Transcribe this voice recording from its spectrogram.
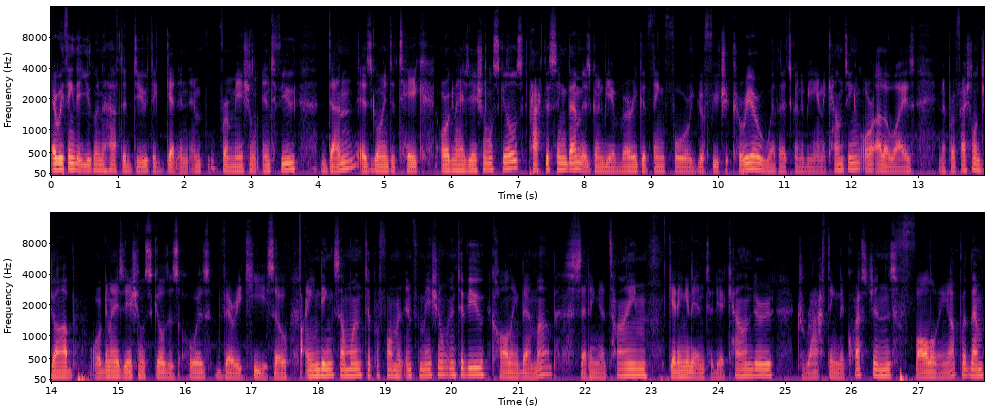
Everything that you're going to have to do to get an informational interview done is going to take organizational skills. Practicing them is going to be a very good thing for your future career, whether it's going to be in accounting or otherwise. In a professional job, organizational skills is always very key. So, finding someone to perform an informational interview, calling them up, setting a time, getting it into their calendar, drafting the questions, following up with them,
